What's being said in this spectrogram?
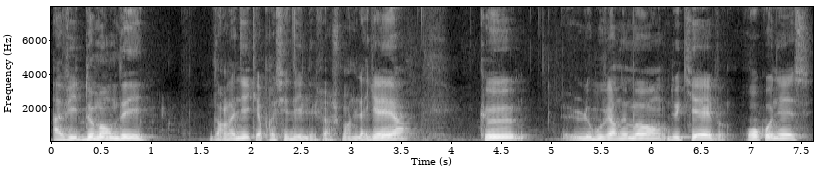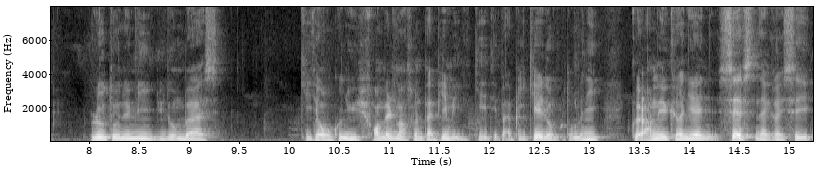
avait demandé, dans l'année qui a précédé le déclenchement de la guerre, que le gouvernement de Kiev reconnaisse l'autonomie du Donbass, qui était reconnue formellement sur le papier, mais qui n'était pas appliquée. Donc on dit que l'armée ukrainienne cesse d'agresser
